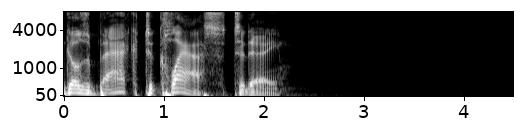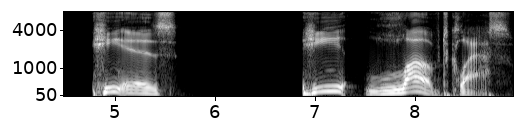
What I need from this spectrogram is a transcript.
goes back to class today. He is he loved class,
